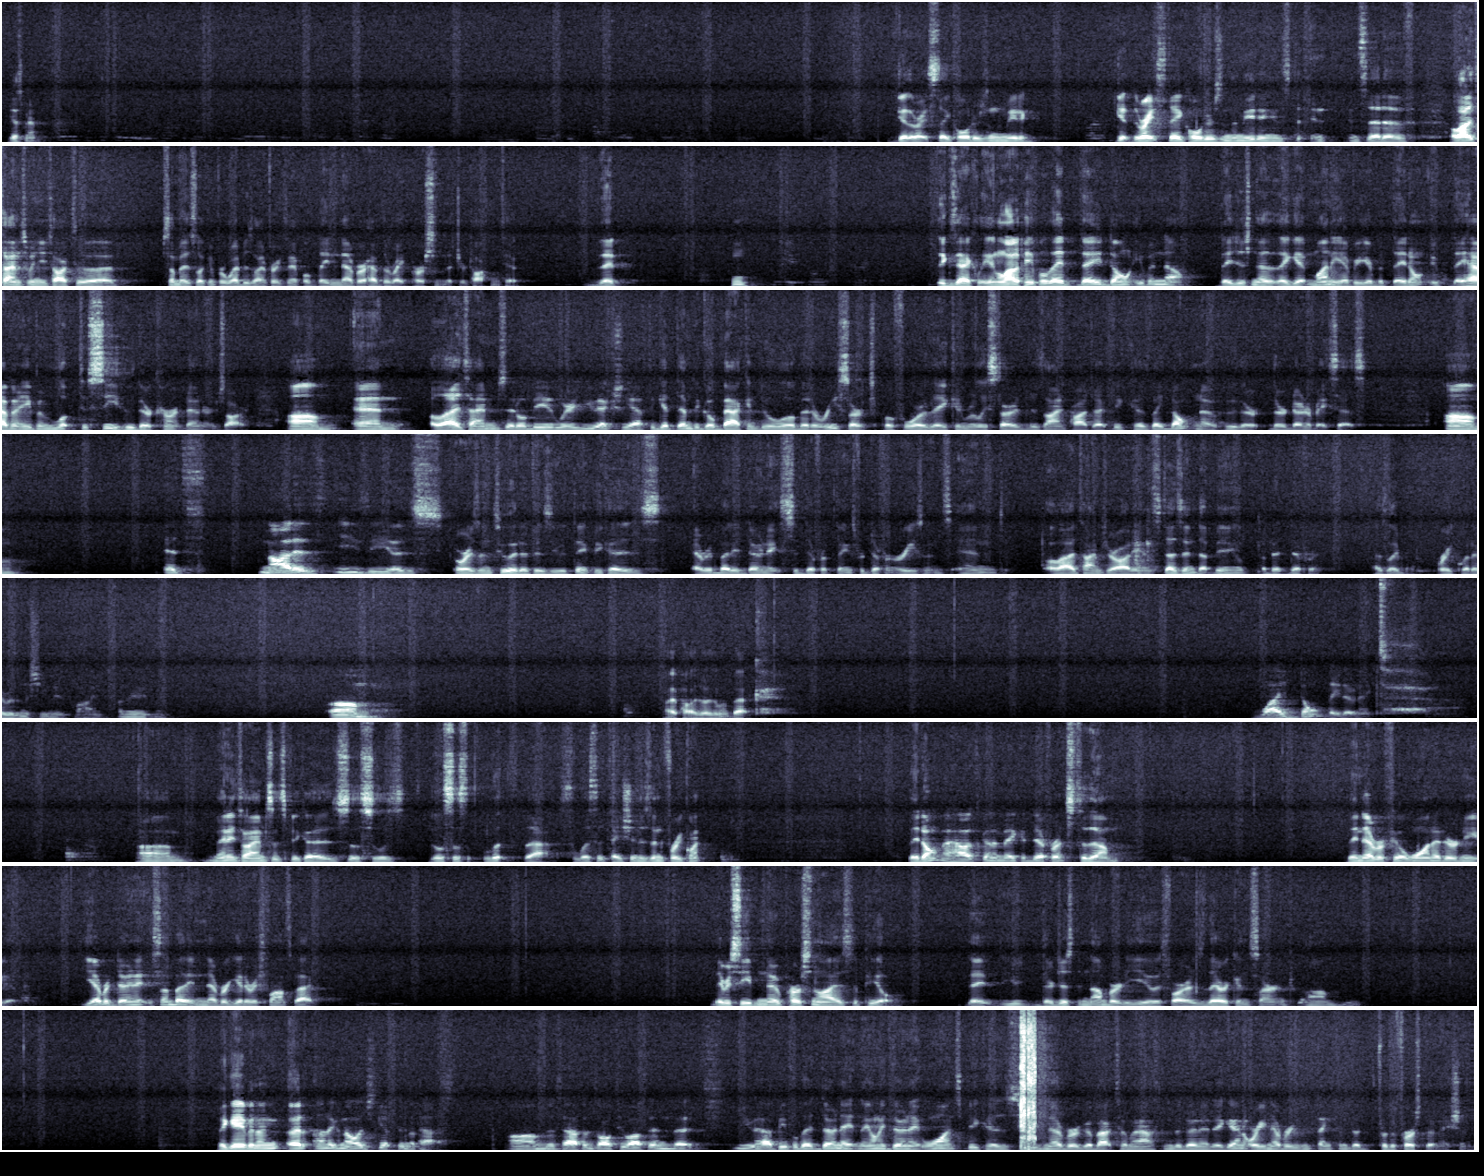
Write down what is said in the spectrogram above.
Yes, ma'am. Get the right stakeholders in the meeting. Get the right stakeholders in the meeting instead of a lot of times when you talk to a, somebody that's looking for web design, for example, they never have the right person that you're talking to. That, hmm? Exactly, and a lot of people they they don't even know. They just know that they get money every year, but they don't. They haven't even looked to see who their current donors are. Um, and a lot of times it'll be where you actually have to get them to go back and do a little bit of research before they can really start a design project because they don't know who their their donor base is. Um, it's not as easy as or as intuitive as you would think because everybody donates to different things for different reasons, and a lot of times your audience does end up being a, bit different as they break whatever the machine is behind underneath me. Um, I apologize, I went back. Why don't they donate? Um, many times it's because the, solic- solicitation is infrequent. They don't know how it's going to make a difference to them. They never feel wanted or needed. You ever donate to somebody and never get a response back? They receive no personalized appeal. They, you, they're just a number to you as far as they're concerned. Um, they gave an, un, an unacknowledged gift in the past. Um, this happens all too often that you have people that donate and they only donate once because you never go back to them and ask them to donate again, or you never even thank them to, for the first donation.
